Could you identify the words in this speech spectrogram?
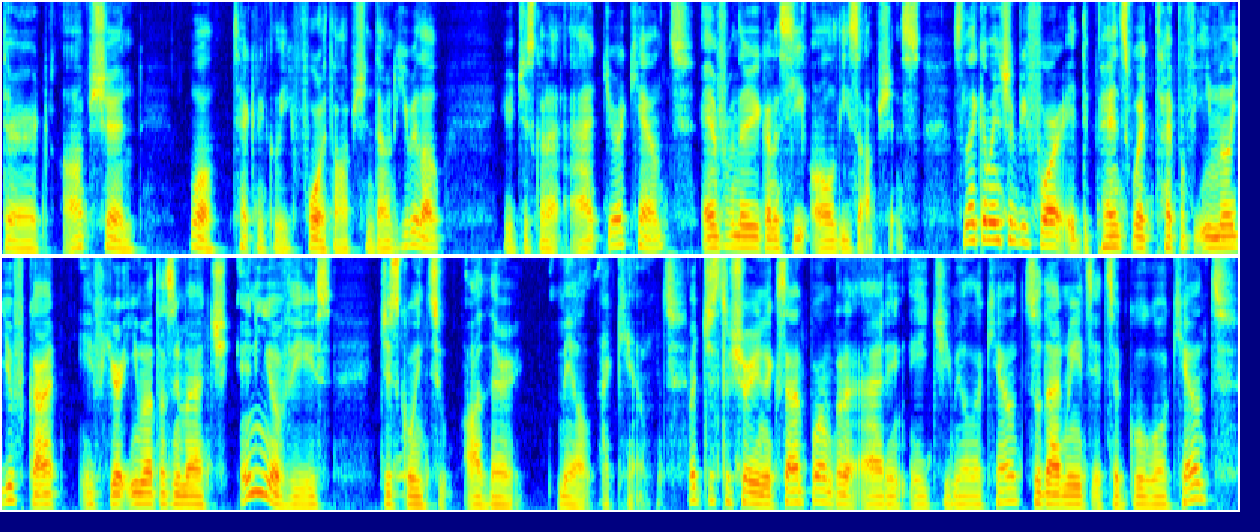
third option well, technically fourth option down here below, you're just going to add your account and from there you're going to see all these options. So like I mentioned before, it depends what type of email you've got. If your email doesn't match any of these, just go into other mail account. But just to show you an example, I'm going to add in a Gmail account. So that means it's a Google account.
